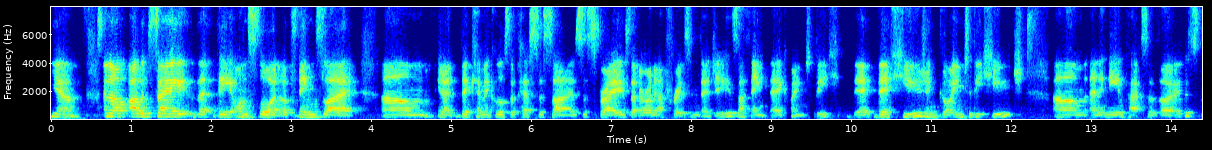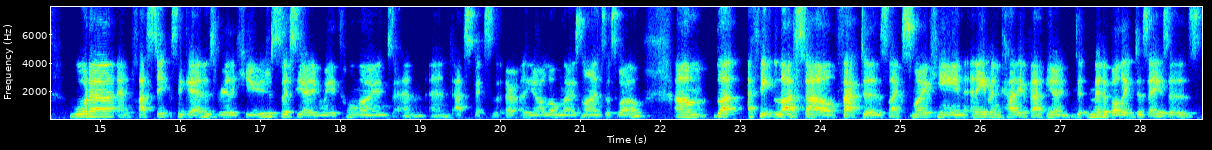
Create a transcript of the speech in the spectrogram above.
Yeah, and I, I, would say that the onslaught of things like, um, you know, the chemicals, the pesticides, the sprays that are on our fruits and veggies, I think they're going to be they're, they're huge and going to be huge, um, and in the impacts of those water and plastics again is really huge associated with hormones and, and aspects that are, you know along those lines as well. Um, but i think lifestyle factors like smoking and even cardiovascular you know metabolic diseases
